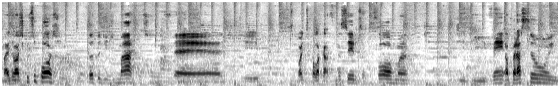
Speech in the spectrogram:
Mas eu acho que o suporte, tanto de, de marketing, é, de, pode colocar financeiro de certa forma, de, de operações,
